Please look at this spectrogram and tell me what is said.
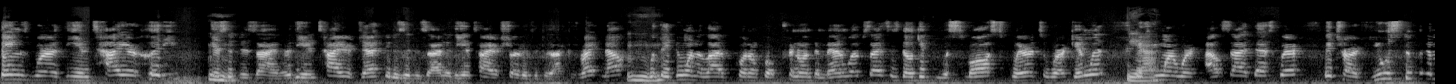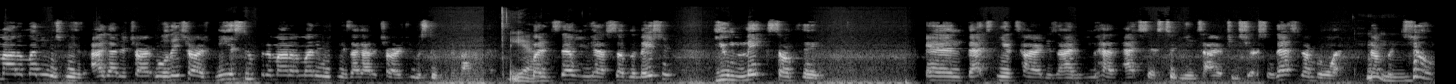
things where the entire hoodie is a design, or the entire jacket is a design, or the entire shirt is a design. Because right now, Mhm. what they do on a lot of quote unquote print on demand websites is they'll give you a small square to work in with. Yeah. If you want to work outside that square, they charge you a stupid amount of money, which means I got to charge. Well, they charge me a stupid amount of money, which means I got to charge you a stupid amount of money. yeah, But instead, when you have sublimation, you make something, and that's the entire design. You have access to the entire T-shirt. So that's number one. Number Hmm. two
